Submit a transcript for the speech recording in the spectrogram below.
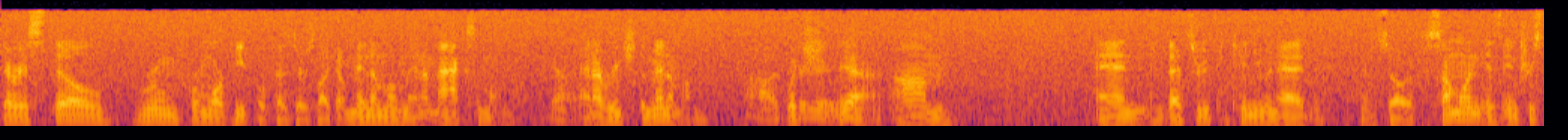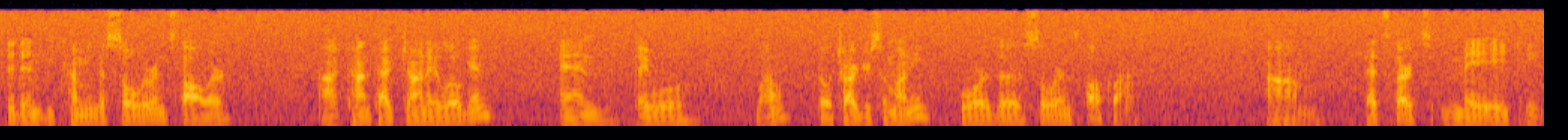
there is still room for more people because there's like a minimum and a maximum, yeah. and I've reached the minimum oh, that's which yeah um, and that's through continuing ed and so if someone is interested in becoming a solar installer uh, contact john a logan and they will well they'll charge you some money for the solar install class um, that starts may 18th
